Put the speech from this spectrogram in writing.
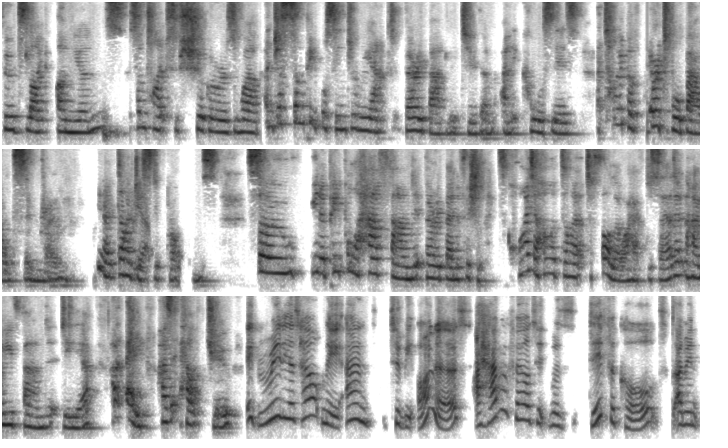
foods like onions, some types of sugar as well. And just some people seem to react very badly to them, and it causes a type of irritable bowel syndrome, you know, digestive problems. So, you know, people have found it very beneficial. It's quite a hard diet to follow, I have to say. I don't know how you found it, Delia. Uh, a, has it helped you? It really has helped me. And to be honest, I haven't felt it was difficult. I mean,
